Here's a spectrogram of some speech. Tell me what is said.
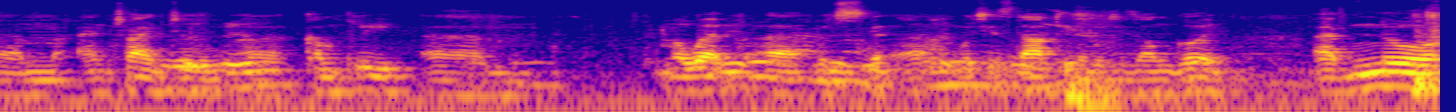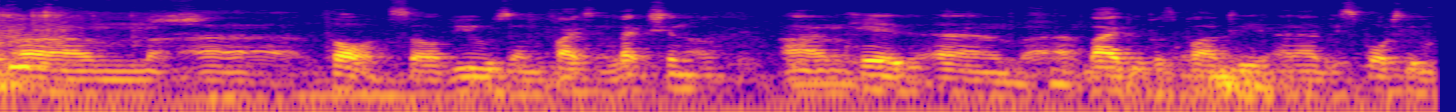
um, and trying to complete um, my work, which, which is starting and which is ongoing. I have no um, thoughts or views on fighting election. I'm here um, uh, by People's Party and I'll be supporting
